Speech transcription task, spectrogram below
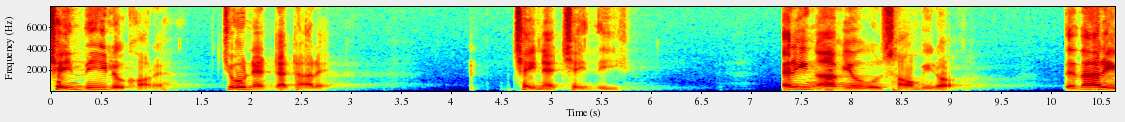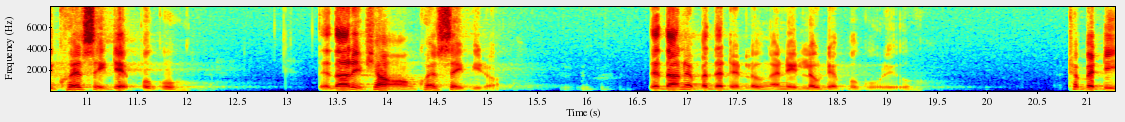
ချိန်သီးလို့ခေါ်တယ်ကျိုးနဲ့တက်ထားတဲ့ချိန်နဲ့ချိန်သီးအဲ့ဒီငါးမျိုးကိုဆောင်းပြီးတော့တေသားတွေခွဲစိတ်တဲ့ပုဂ္ဂိုလ်တေသားတွေဖြောင်းအောင်ခွဲစိတ်ပြီးတော့တေသားနဲ့ပတ်သက်တဲ့လုပ်ငန်းတွေလုပ်တဲ့ပုဂ္ဂိုလ်တွေကိုထပတိ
